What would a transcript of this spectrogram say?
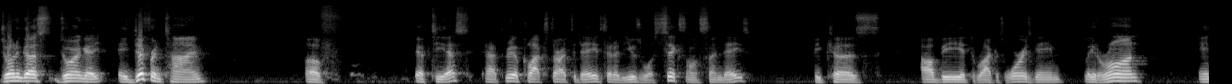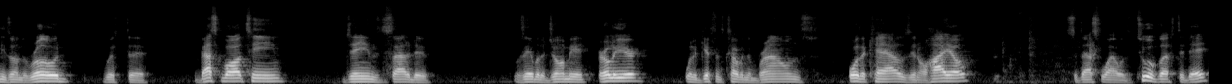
joining us during a, a different time of FTS at three o'clock start today instead of the usual six on Sundays because I'll be at the Rockets Warriors game later on. and he's on the road with the basketball team. James decided to was able to join me earlier with the Gibsons covering the Browns or the Cavs in Ohio. So that's why it was two of us today.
